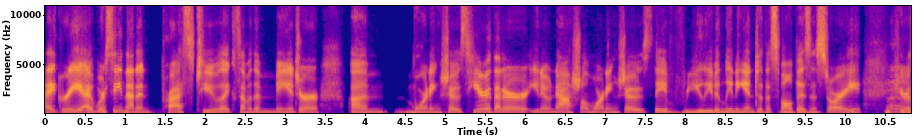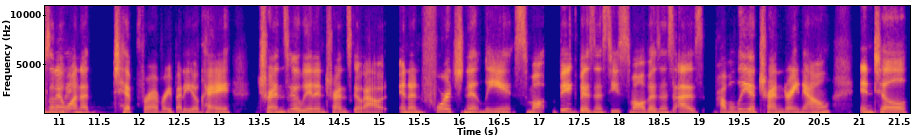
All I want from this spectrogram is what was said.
I agree. I, we're seeing that in press too, like some of the major um, morning shows here that are, you know, national morning shows. They've really been leaning into the small business story. Mm, Here's what I want to tip for everybody, okay? Trends go in and trends go out. And unfortunately, small big business sees small business as probably a trend right now until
